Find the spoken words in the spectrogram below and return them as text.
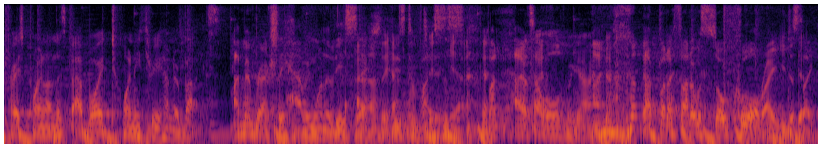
Price point on this bad boy, 2,300 bucks. I remember actually having one of these uh, these devices. Yeah. But that's I, how old we are. I but I thought it was so cool, right? You just yeah. like,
